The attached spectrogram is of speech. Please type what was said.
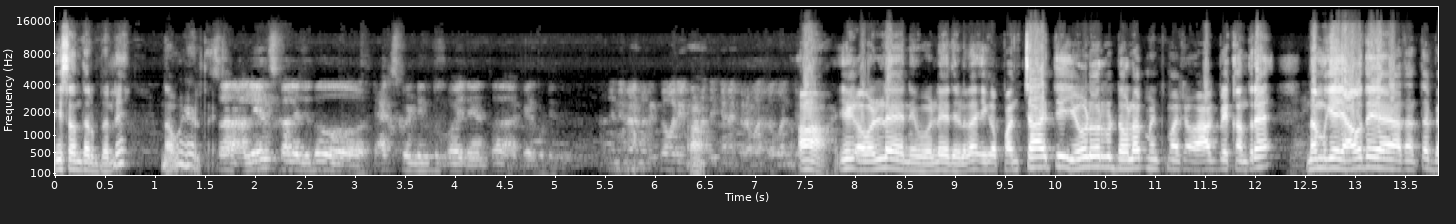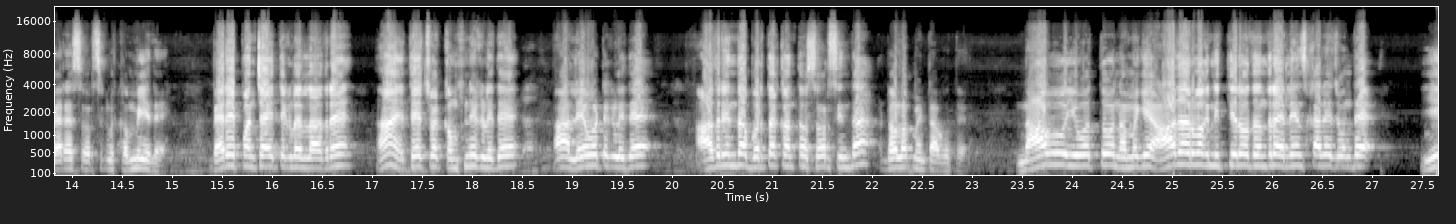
ಈ ಸಂದರ್ಭದಲ್ಲಿ ನಾವು ಹೇಳ್ತಾ ಇದ್ದೀವಿ ಸರ್ ಅಲಿಯನ್ಸ್ ಕಾಲೇಜ್ ಇದು ಟ್ಯಾಕ್ಸ್ ಪೆಂಡಿಂಗ್ ತುಂಬಾ ಇದೆ ಅಂತ ಕೇಳ್ಕೊಟ್ಟಿದ್ವಿ ಹಾ. ಈಗ ಒಳ್ಳೆ ನೀವು ಒಳ್ಳೇದು ಹೇಳಿದ. ಈಗ ಪಂಚಾಯತಿ ಏಳುವರೆಗೂ ಡೆವಲಪ್ಮೆಂಟ್ ಆಗಬೇಕಂದ್ರೆ ನಮಗೆ ಯಾವುದೇ ಆದಂಥ ಬೇರೆ ಸೋರ್ಸ್ಗಳು ಕಮ್ಮಿ ಇದೆ. ಬೇರೆ ಪಂಚಾಯತಿಗಳಲ್ಲಾದ್ರೆ ಹಾ ಯಥೇಚ್ಛವಾಗಿ ಕಂಪ್ನಿಗಳಿದೆ, ಆ ಲೇಔಟ್ಗಳಿದೆ. ಅದರಿಂದ ಬರ್ತಕ್ಕಂಥ ಸೋರ್ಸಿಂದ ಡೆವಲಪ್ಮೆಂಟ್ ಆಗುತ್ತೆ. ನಾವು ಇವತ್ತು ನಮಗೆ ಆಧಾರವಾಗಿ ನಿಂತಿರೋದಂದ್ರೆ ಅಲಿಯನ್ಸ್ ಕಾಲೇಜ್ ಒಂದೇ. ಈ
